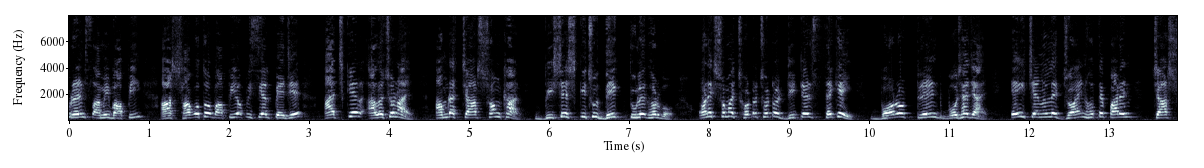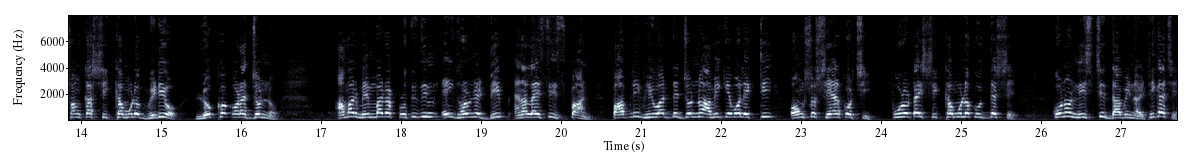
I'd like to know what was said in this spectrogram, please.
ফ্রেন্ডস আমি বাপি, আর স্বাগত বাপি অফিসিয়াল পেজে আজকের আলোচনায় আমরা চার সংখ্যার বিশেষ কিছু দিক তুলে ধরব। অনেক সময় ছোট ছোট ডিটেলস থেকেই বড় ট্রেন্ড বোঝা যায়। এই চ্যানেলে জয়েন হতে পারেন চার সংখ্যার শিক্ষামূলক ভিডিও লক্ষ্য করার জন্য। আমার মেম্বাররা প্রতিদিন এই ধরনের ডিপ অ্যানালাইসিস পান। পাবলিক ভিউয়ারদের জন্য আমি কেবল একটি অংশ শেয়ার করছি। পুরোটাই শিক্ষামূলক উদ্দেশ্যে। কোনো নিশ্চিত দাবি নয়, ঠিক আছে?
